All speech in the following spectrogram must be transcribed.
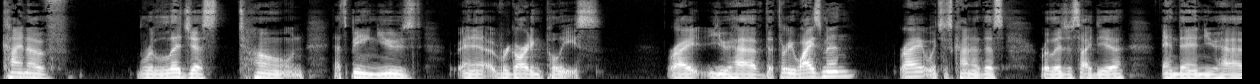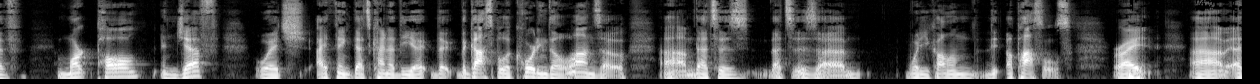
kind of religious tone that's being used uh, regarding police, right? You have the three wise men, right? Which is kind of this religious idea. And then you have Mark, Paul, and Jeff, which I think that's kind of the, uh, the, the gospel according to Alonzo. Um, that's his, that's his, uh, what do you call them? The apostles, right? Mm-hmm. Uh,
